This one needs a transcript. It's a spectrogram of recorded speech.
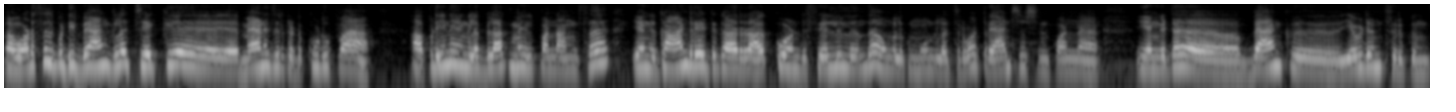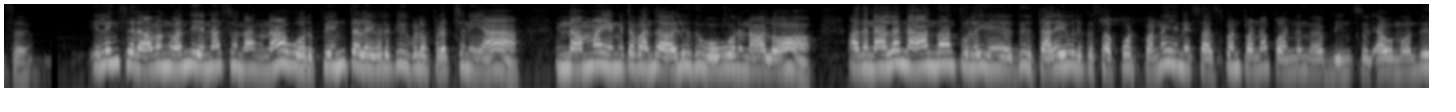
உடசல்பட்டி பேங்க்கில் செக்கு மேனேஜர்கிட்ட கொடுப்பேன் அப்படின்னு எங்களை பிளாக்மெயில் பண்ணாங்க சார் எங்கள் கான்ட்ராக்டுக்காரர் அக்கௌண்ட் செல்லுலேருந்து அவங்களுக்கு மூணு லட்ச ரூபா டிரான்சேக்ஷன் பண்ண எங்கிட்ட பேங்க்கு எவிடன்ஸ் இருக்குங்க சார் இல்லைங்க சார் அவங்க வந்து என்ன சொன்னாங்கன்னா ஒரு பெண் தலைவருக்கு இவ்வளோ பிரச்சனையா? இந்த அம்மா என்கிட்ட வந்து அழுது ஒவ்வொரு நாளும். அதனால் நான் தான் துளை இது தலைவருக்கு சப்போர்ட் பண்ண என்னை சஸ்பெண்ட் பண்ணால் பண்ணுங்க அப்படின்னு சொல்லி அவங்க வந்து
